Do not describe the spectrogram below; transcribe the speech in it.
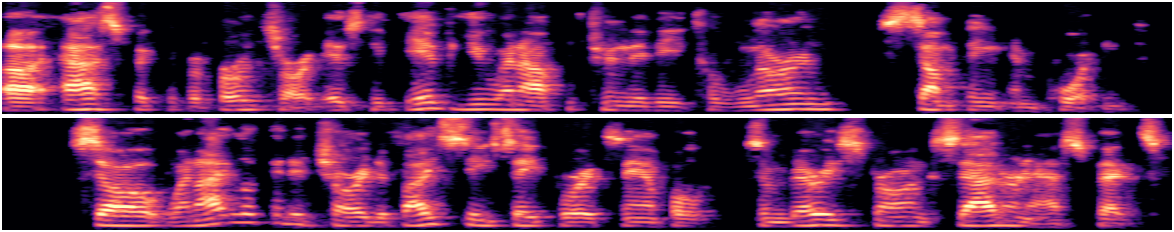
uh, aspect of a birth chart is to give you an opportunity to learn something important. So when I look at a chart, if I see, say, for example, some very strong Saturn aspects,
